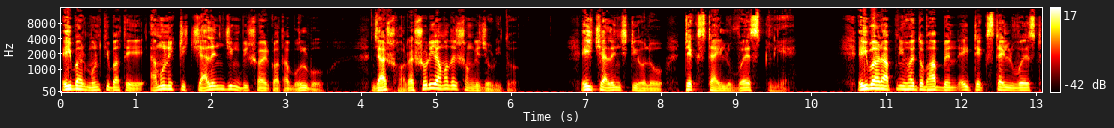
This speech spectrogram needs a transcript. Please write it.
এইবার মন কি বাতে এমন একটি চ্যালেঞ্জিং বিষয়ের কথা বলব, যা সরাসরি আমাদের সঙ্গে জড়িত। এই চ্যালেঞ্জটি হল টেক্সটাইল ওয়েস্ট নিয়ে। এইবার আপনি হয়তো ভাববেন, এই টেক্সটাইল ওয়েস্ট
